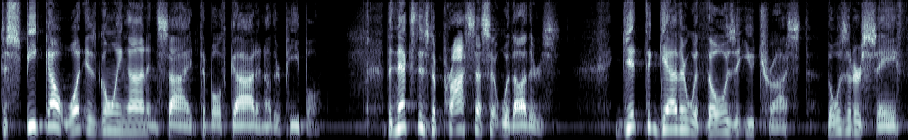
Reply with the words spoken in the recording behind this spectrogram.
to speak out what is going on inside to both God and other people. The next is to process it with others. Get together with those that you trust, those that are safe,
